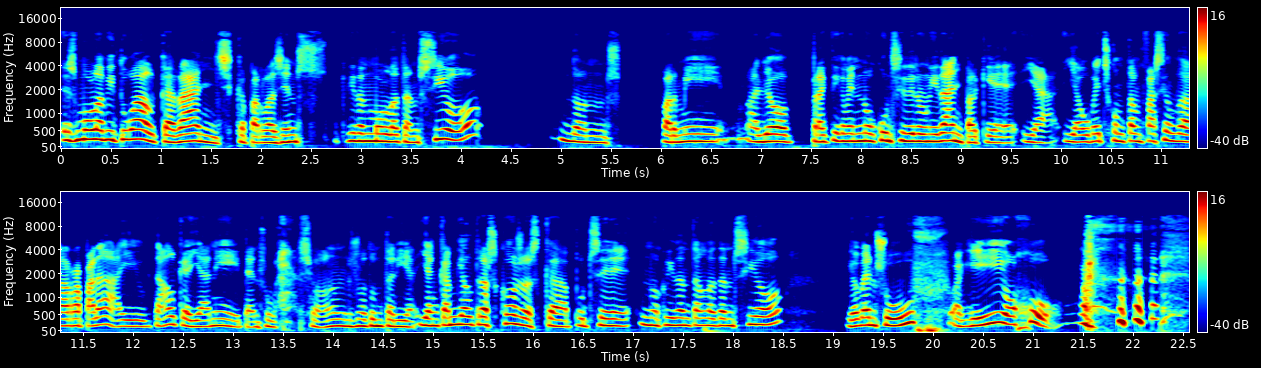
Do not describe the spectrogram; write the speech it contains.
és molt habitual que d'anys que per la gent criden molt l'atenció, doncs per mi allò pràcticament no ho considero ni dany perquè ja, ja ho veig com tan fàcil de reparar i tal que ja ni penso, "Bah, això és una tonteria. I en canvi altres coses que potser no criden tant l'atenció, jo penso, uf, aquí, ojo.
